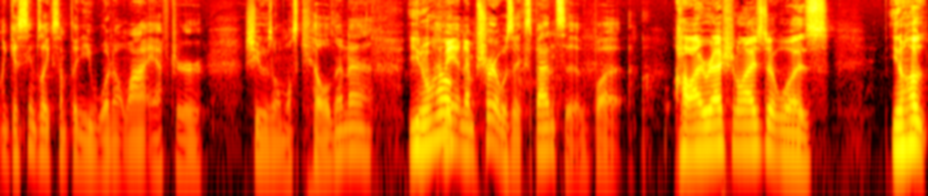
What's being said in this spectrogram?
Like it seems like something you wouldn't want after she was almost killed in it. You know how I mean, and I'm sure it was expensive, but how I rationalized it was, you know how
